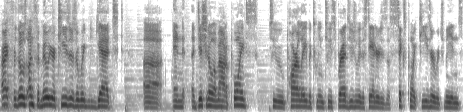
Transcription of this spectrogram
All right, for those unfamiliar, teasers are when you get uh, an additional amount of points to parlay between two spreads. Usually the standard is a six point teaser, which means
